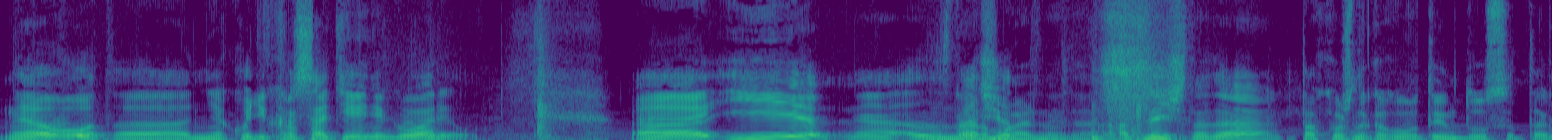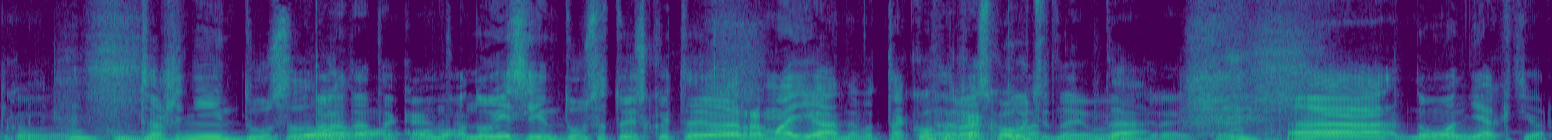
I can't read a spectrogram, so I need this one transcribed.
Э, Вот, э, никакой не красоте я не говорил. Э, И, э, значит, Нормально, да. отлично, да? Похож на какого-то индуса такого. Даже не индуса, Борода он- такая, он- ну если индуса, то есть какой-то Рамаяна, вот такого Распутина его да. играет. А, но он не актер.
